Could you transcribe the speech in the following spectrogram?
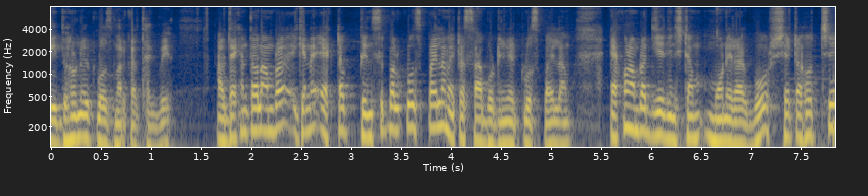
এই ধরনের ক্লোজ মার্কার থাকবে। আর দেখেন তাহলে আমরা এখানে একটা প্রিন্সিপাল ক্লোজ পাইলাম, একটা সাবঅর্ডিনেট ক্লোজ পাইলাম। এখন আমরা যে জিনিসটা মনে রাখব সেটা হচ্ছে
